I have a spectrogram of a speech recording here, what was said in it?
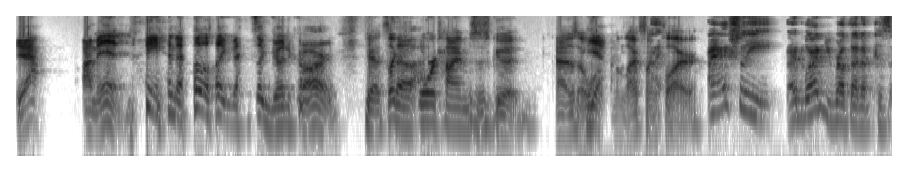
yeah, I'm in. you know, like that's a good card. Yeah, it's like so, four times as good as a yeah. one lifelink flyer. I, I, actually, I'm glad you brought that up because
